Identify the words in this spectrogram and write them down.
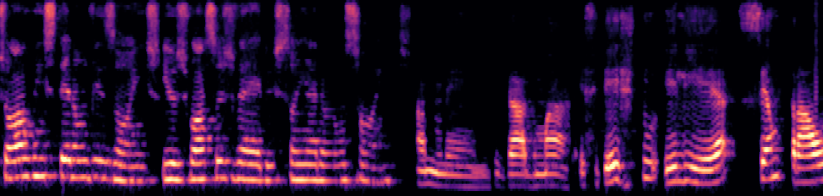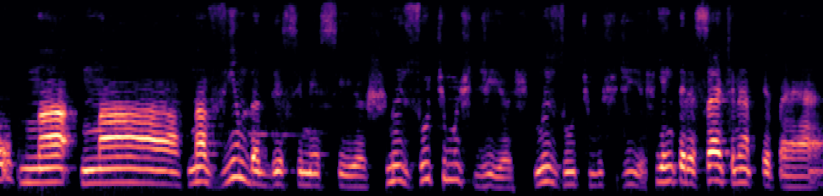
jovens terão visões, e os vossos velhos sonharão sonhos. Amém. Obrigado, Mar. Esse texto ele é central na, na, na vinda desse Messias nos últimos dias. Nos últimos dias. E é interessante, né? Porque é,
